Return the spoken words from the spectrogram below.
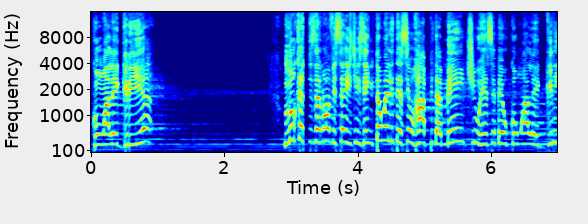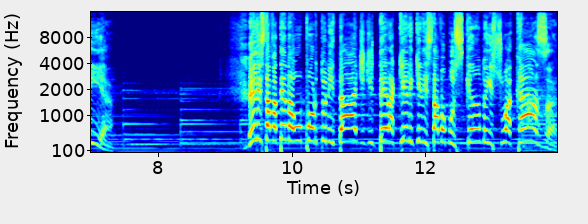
com alegria. Lucas 19, 6 diz: Então ele desceu rapidamente e o recebeu com alegria. Ele estava tendo a oportunidade de ter aquele que ele estava buscando em sua casa.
